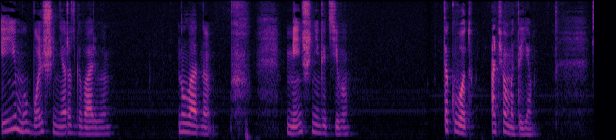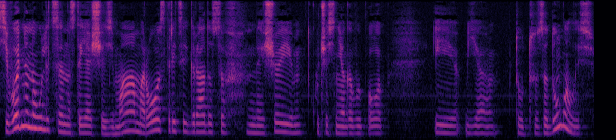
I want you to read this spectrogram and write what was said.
и мы больше не разговариваем. Ну ладно, меньше негатива. Так вот, о чем это я? Сегодня на улице настоящая зима, мороз 30 градусов, да еще и куча снега выпала. И я тут задумалась,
